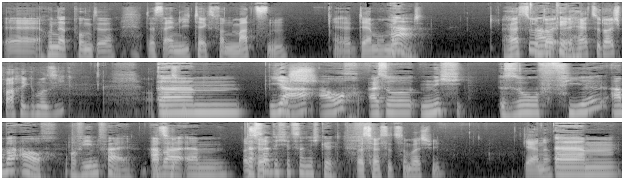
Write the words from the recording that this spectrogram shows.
Äh, 100 Punkte. Das ist ein Liedtext von Matzen. Äh, der Moment. Ah. Hörst, du okay. hörst du deutschsprachige Musik? Ähm, ja, Was? auch. Also nicht so viel, aber auch, auf jeden Fall. Was aber ähm, das hatte ich jetzt noch nicht gehört. Was hörst du zum Beispiel? Gerne? Ähm,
